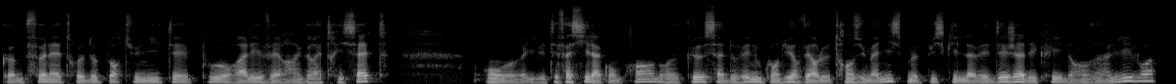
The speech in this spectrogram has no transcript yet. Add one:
comme fenêtre d'opportunité pour aller vers un Great Reset, il était facile à comprendre que ça devait nous conduire vers le transhumanisme, puisqu'il l'avait déjà décrit dans un livre,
